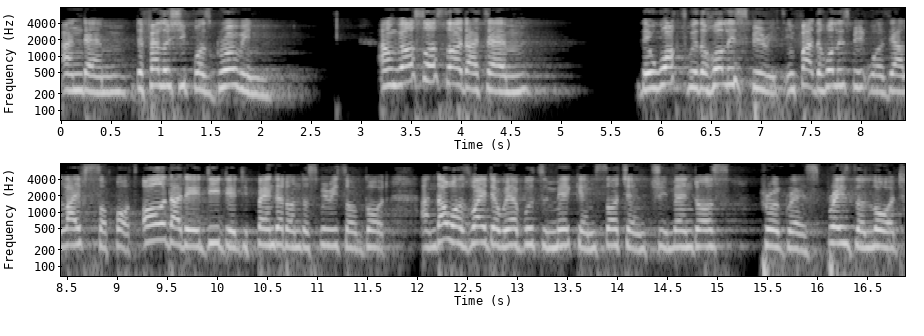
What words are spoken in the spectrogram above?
and um, the fellowship was growing. And we also saw that um, they walked with the Holy Spirit. In fact, the Holy Spirit was their life support. All that they did, they depended on the Spirit of God. And that was why they were able to make um, such a tremendous progress. Praise the Lord.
